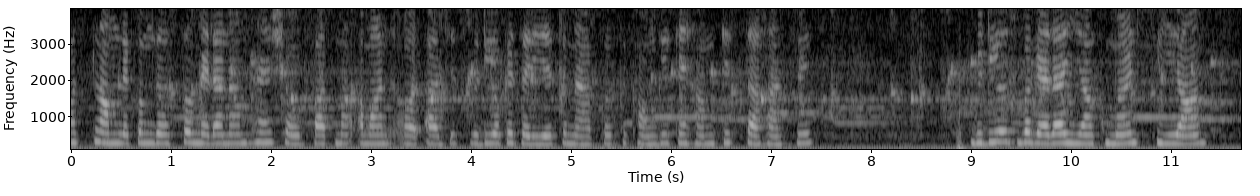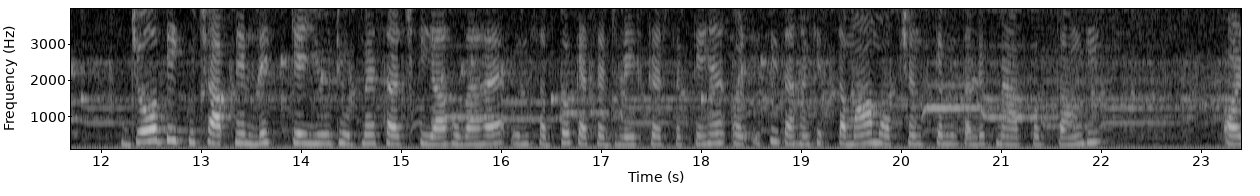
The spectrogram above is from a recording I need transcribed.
अस्सलाम वालेकुम दोस्तों, मेरा नाम है शौक फातमा अवान और आज इस वीडियो के ज़रिए से मैं आपको सिखाऊँगी कि हम किस तरह से वीडियोस वगैरह या कमेंट्स या जो भी कुछ आपने लिख के यूट्यूब में सर्च किया हुआ है, उन सबको कैसे डिलीट कर सकते हैं। और इसी तरह के तमाम ऑप्शंस के मतलब मैं आपको बताऊँगी। और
